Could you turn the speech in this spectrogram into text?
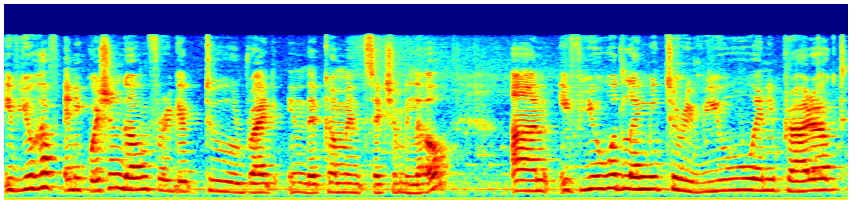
If you have any question, don't forget to write in the comment section below. And if you would like me to review any product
